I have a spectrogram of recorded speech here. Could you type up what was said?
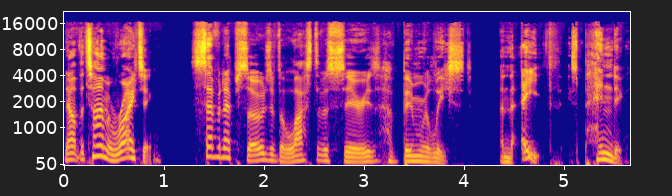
Now, at the time of writing, seven episodes of the Last of Us series have been released, and the eighth is pending.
